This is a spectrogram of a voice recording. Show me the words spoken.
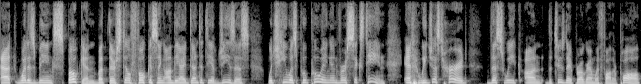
at what is being spoken, but they're still focusing on the identity of Jesus, which he was poo pooing in verse 16. And we just heard this week on the Tuesday program with Father Paul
